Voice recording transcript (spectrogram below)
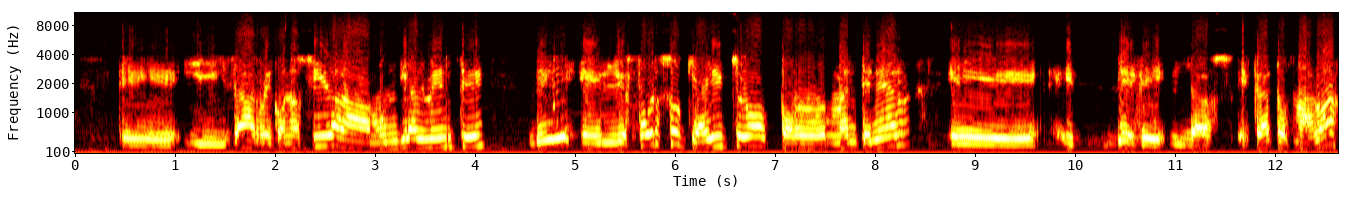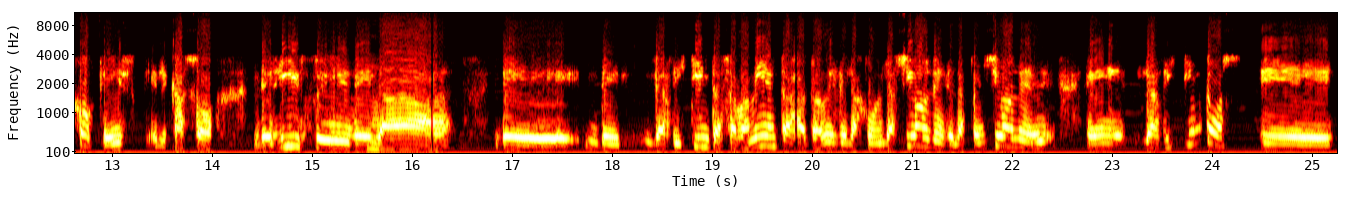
eh, y ya reconocida mundialmente de el esfuerzo que ha hecho por mantener eh, eh, desde los estratos más bajos, que es el caso del IFE, de la de, de las distintas herramientas a través de las jubilaciones, de las pensiones, eh, los distintos eh,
